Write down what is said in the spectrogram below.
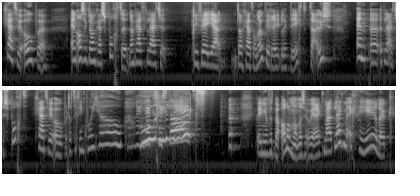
gaat weer open. En als ik dan ga sporten, dan gaat het laadje privé... ja, dat gaat dan ook weer redelijk dicht, thuis... En eh, het laadje sport gaat weer open. Dat ik denk, wow, yo, hoe relaxed. ik weet niet of het bij alle mannen zo werkt, maar het lijkt me echt heerlijk.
